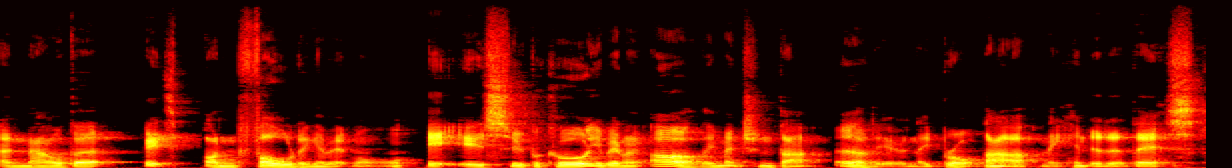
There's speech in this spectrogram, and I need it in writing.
And now that it's unfolding a bit more, it is super cool. You've been like, oh, they mentioned that earlier and they brought that hmm. up and they hinted at this.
